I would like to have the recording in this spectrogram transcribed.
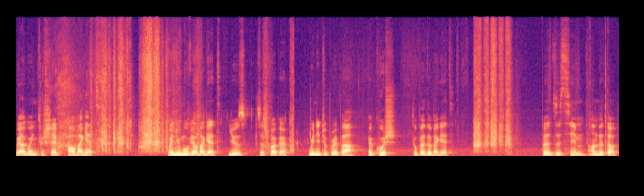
we are going to shape our baguette. When you move your baguette, use the scraper. We need to prepare a couche to put the baguette. Put the seam on the top.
